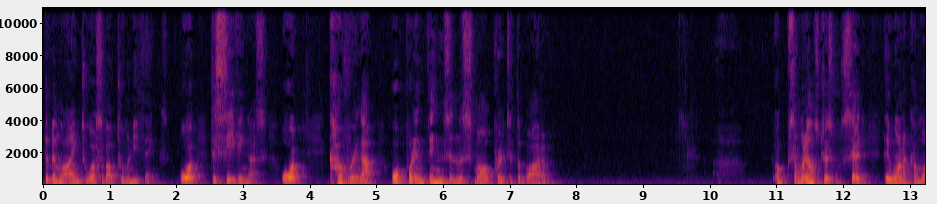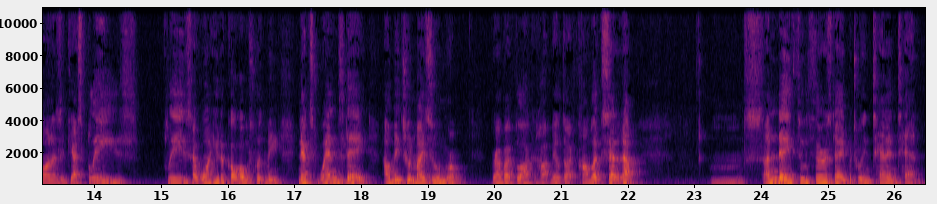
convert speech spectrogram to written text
they've been lying to us about too many things, or deceiving us, or covering up, or putting things in the small print at the bottom. Uh, oh, someone else just said they want to come on as a guest. Please, please, I want you to co host with me next Wednesday. I'll meet you in my Zoom room, rabbiblock at hotmail.com. Let's set it up. Mm, Sunday through Thursday between 10 and 10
